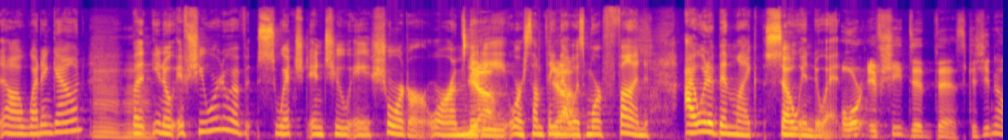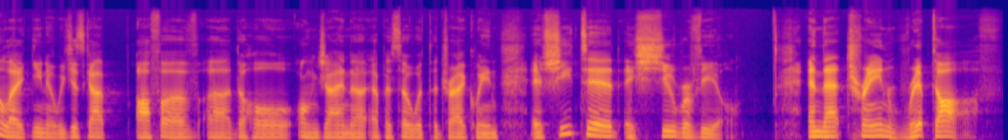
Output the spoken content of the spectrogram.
uh, wedding gown. Mm-hmm. But, you know, if she were to have switched into a shorter or a midi Yeah. or something Yeah. that was more fun, I would have been like so into it. Or if she did this, because you know, like you know, we just got off of uh, the whole Ongina episode with the drag queen. If she did a shoe reveal, and that train ripped off,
